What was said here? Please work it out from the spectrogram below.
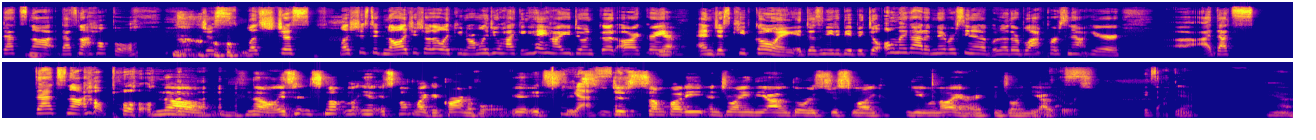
That's not that's not helpful. Just let's just let's just acknowledge each other like you normally do hiking. Hey how you doing? Good. All right great. Yeah. and just keep going. It doesn't need to be a big deal. Oh my god i've never seen another black person out here. Uh, that's that's not helpful no, no, it's it's not like it's not like a carnival. It's it's Yes. just somebody enjoying the outdoors, just like you and I are enjoying the outdoors. exactly Yeah.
